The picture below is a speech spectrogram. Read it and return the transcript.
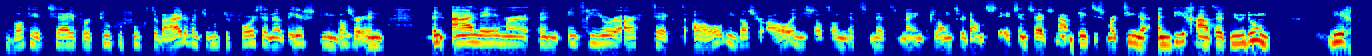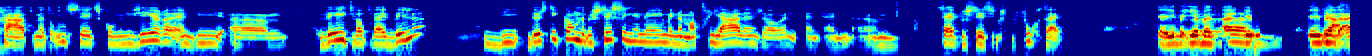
wat heeft zij voor toegevoegde waarde? Want je moet je voorstellen, het eerste team was er een, een aannemer, een interieurarchitect al. Die was er al en die zat dan met, met mijn klanten dan steeds. En zei: Nou, dit is Martine en die gaat het nu doen. Die gaat met ons steeds communiceren en die um, weet wat wij willen. Die, dus die kan de beslissingen nemen in de materialen en zo. En, en, en um, zij heeft beslissingsbevoegdheid. Ja, je, bent, je bent, je, je bent ja.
